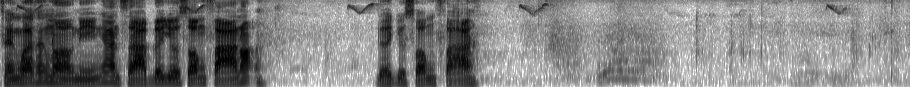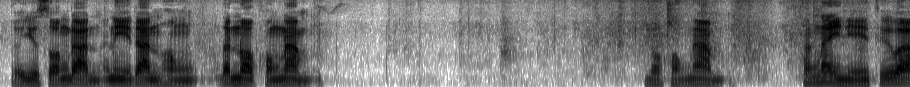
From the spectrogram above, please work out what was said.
แสงว่าทั้งนอกนี่งานสาบเหลืออยู่สองฝาเนาะเหลืออยู่สองฝาเหลืออยู่สองด้าน อันนี้ด้านของด้านนอกของน้ำนอกของน้ำ ทางในนี่ถือว่า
